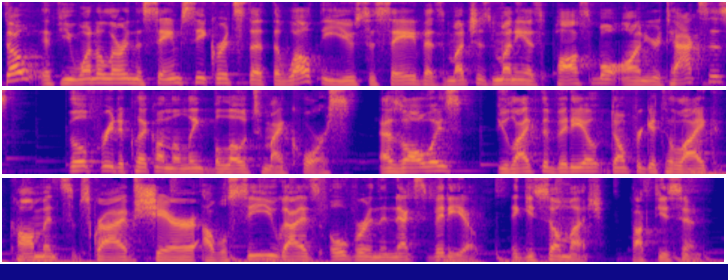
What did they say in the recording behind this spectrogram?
So, if you want to learn the same secrets that the wealthy use to save as much as money as possible on your taxes, feel free to click on the link below to my course. As always, if you like the video, don't forget to like, comment, subscribe, share. I will see you guys over in the next video. Thank you so much. Talk to you soon.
